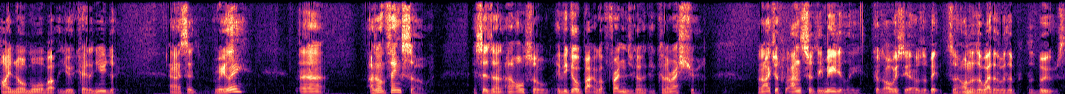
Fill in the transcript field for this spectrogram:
"I know more about the UK than you do." And I said, "Really?" Uh, I don't think so. It says, and also, if you go back, I've got friends who can arrest you. And I just answered immediately, because obviously I was a bit uh, under the weather with the, the booze.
